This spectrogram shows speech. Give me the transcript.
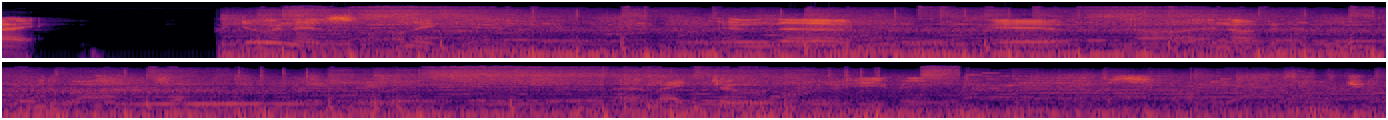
Right. We're doing this on it. And, uh, yeah, no, I'm not gonna do too two hours. I might do a review of the Sonic Adventure.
